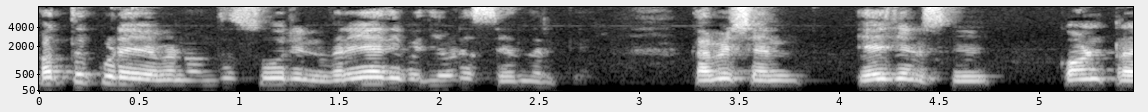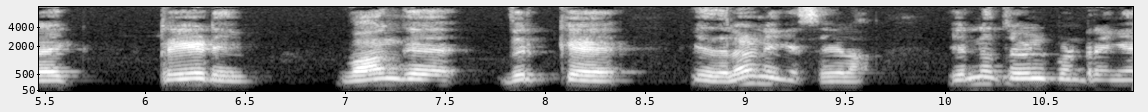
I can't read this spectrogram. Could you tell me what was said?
பத்துக்குடையவன் வந்து சூரியன் விரையாதிபதியோட சேர்ந்திருக்கு. கமிஷன் ஏஜென்சி கான்ட்ராக்ட் ட்ரேடிங் வாங்க விற்க இதெல்லாம் நீங்கள் செய்யலாம். என்ன தொழில் பண்ணுறீங்க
